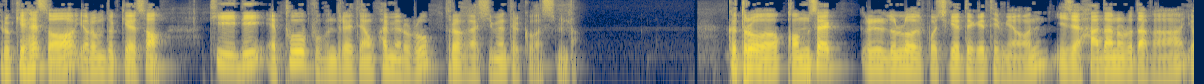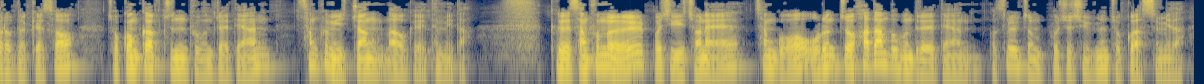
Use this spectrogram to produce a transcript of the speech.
이렇게 해서 여러분들께서 TDF 부분들에 대한 화면으로 들어가시면 될 것 같습니다. 그토록 검색을 눌러 보시게 되게 되면 이제 하단으로다가 여러분들께서 조건값 준 부분들에 대한 상품이 쫙 나오게 됩니다. 그 상품을 보시기 전에 참고 오른쪽 하단 부분들에 대한 것을 좀 보주시면 좋을 것 같습니다.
